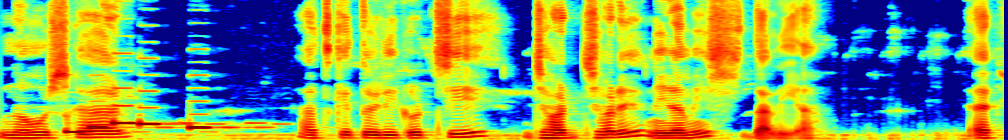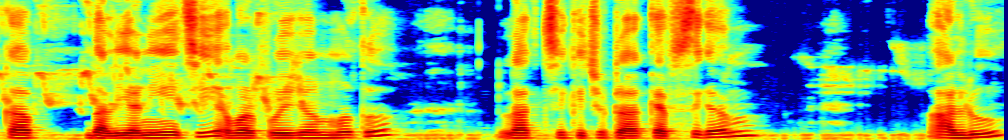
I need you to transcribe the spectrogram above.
নমস্কার। আজকে তৈরি করছি ঝরঝরে নিরামিষ ডালিয়া এক কাপ দালিয়া নিয়েছি আমার প্রয়োজন মতো। লাগছে কিছুটা ক্যাপসিকাম, আলু,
